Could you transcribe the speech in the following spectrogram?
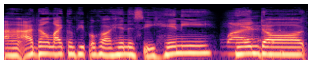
Uh, I don't like when people call Hennessy Henny, Why? Hen Dog.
